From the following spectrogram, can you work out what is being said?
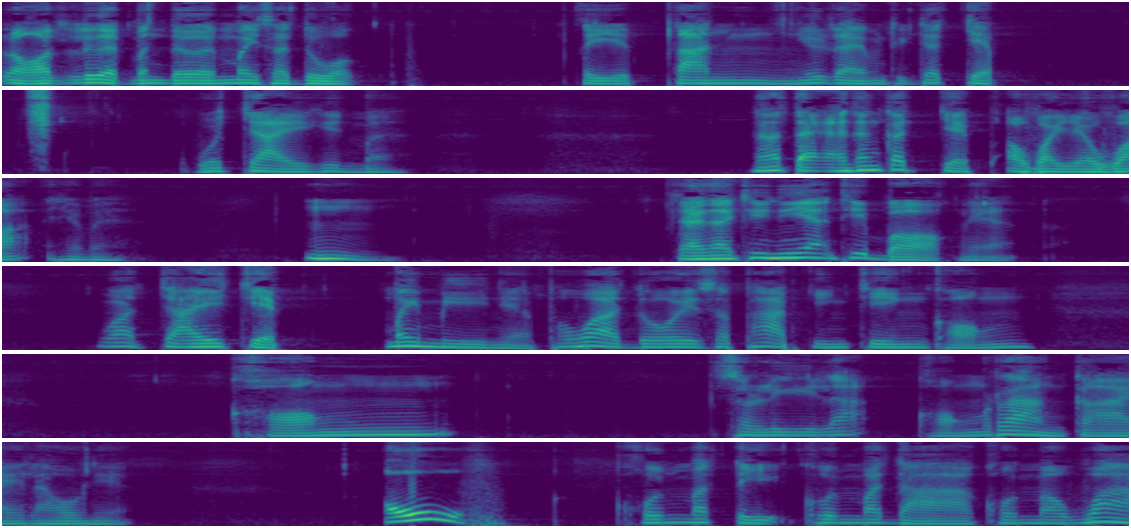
หลอดเลือดมันเดินไม่สะดวก ตีบตันหรืออะไรมันถึงจะเจ็บ หัวใจขึ้นมา นะ แต่อันนั้นก็เจ็บอวัยวะใช่ไหมอืม แต่ในที่นี้ที่บอกเนี่ยว่าใจเจ็บไม่มีเนี่ย เพราะว่าโดยสภาพจริง ๆของของสรีระของร่างกายเราเนี่ย โอ้ คนมาติคนมาด่าคนมาว่า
